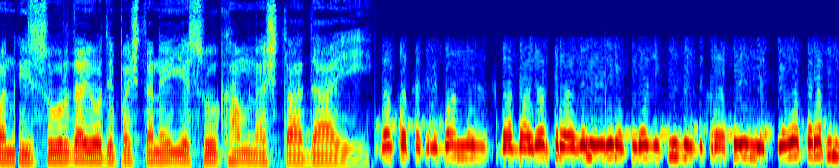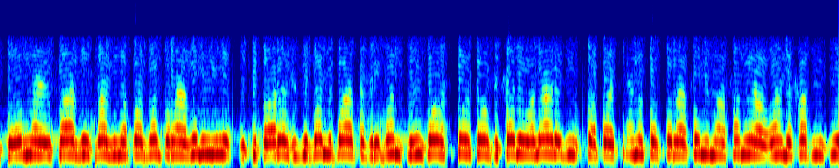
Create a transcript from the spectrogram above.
بن ایسور دا یو د پښتنې څوک هم نشته دی دغه تقریباً د بازار تر راغلي ویره سره د کیږي چې پراته مې یو طرف هم کورنه ایثار دي باندې نه پد تر راغلي چې سپاره چې بل په تقریباً 300 تو چې کله ولاره دي په پاتې نو سره راغلي ما سم یو غونډه خاطر چې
